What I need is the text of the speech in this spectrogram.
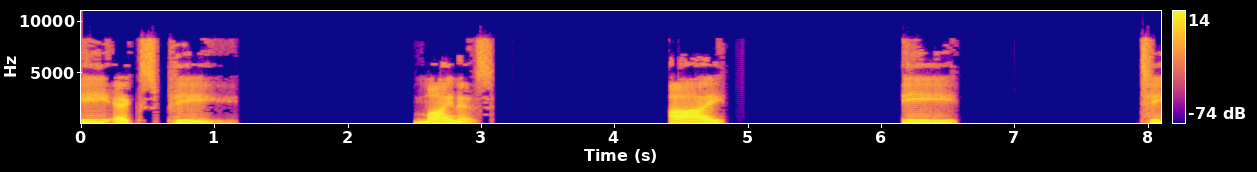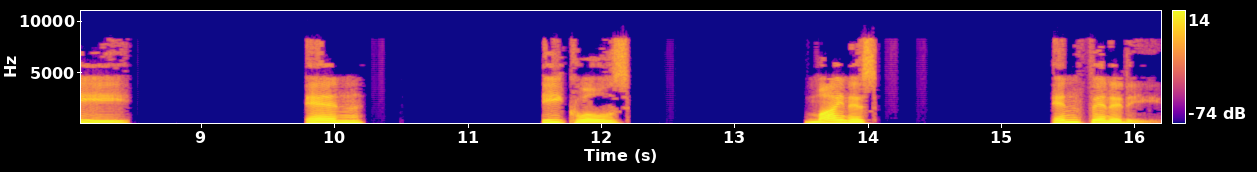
exp minus i e t n equals minus infinity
